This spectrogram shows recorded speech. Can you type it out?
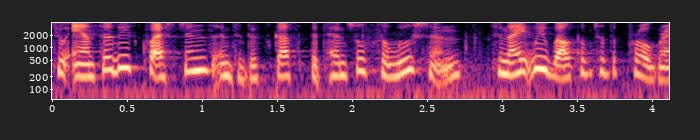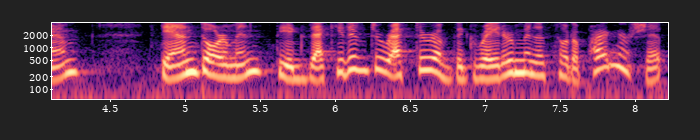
To answer these questions and to discuss potential solutions, tonight we welcome to the program Dan Dorman, the Executive Director of the Greater Minnesota Partnership,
